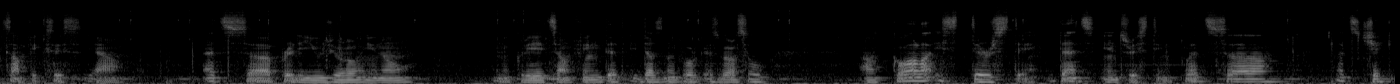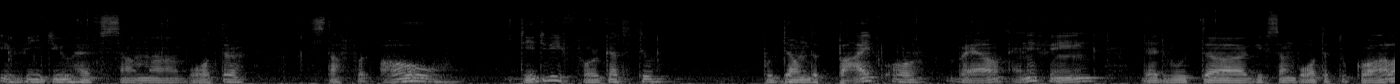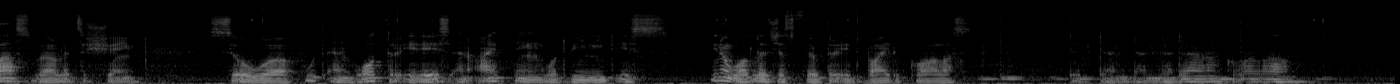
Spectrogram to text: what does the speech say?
some fixes yeah that's uh, pretty usual you know you know create something that it does not work as well. So uh, koala is thirsty. That's interesting. Let's uh, let's check if we do have some uh, water stuff oh did we forget to put down the pipe? Or well anything that would uh, give some water to koalas? Well that's a shame so uh, food and water it is and I think what we need is you know what let's just filter it by the koalas. Dun, dun, dun, dun, koala.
